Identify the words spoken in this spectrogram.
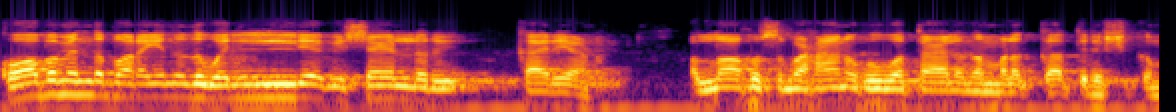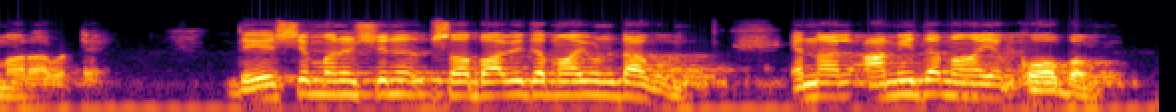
കോപം എന്ന് പറയുന്നത് വലിയ വിഷയമുള്ളൊരു കാര്യമാണ്. അള്ളാഹു സുബാനുഭൂവത്തായാലും നമ്മളെ കാത്തിരക്ഷിക്കുമാറാവട്ടെ. ദേഷ്യം മനുഷ്യന് സ്വാഭാവികമായി ഉണ്ടാകും. എന്നാൽ അമിതമായ കോപം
